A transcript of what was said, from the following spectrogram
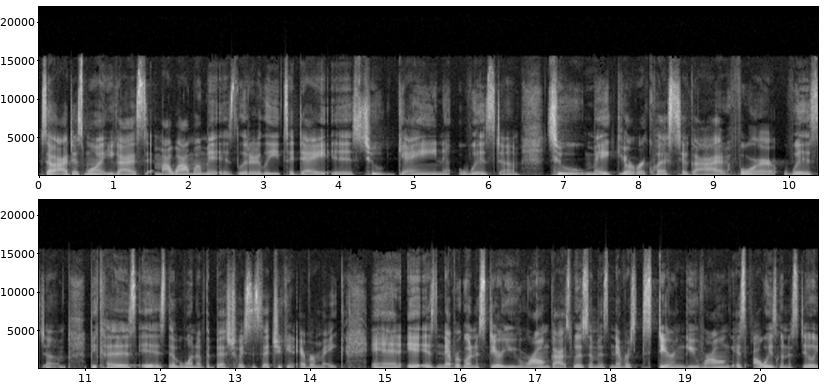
So i just want you guys to, my wow moment is literally today is to gain wisdom to make your request to God for wisdom because it is the one of the best choices that you can ever make. And it is never going to steer you wrong. God's wisdom is never steering you wrong. It's always going to still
